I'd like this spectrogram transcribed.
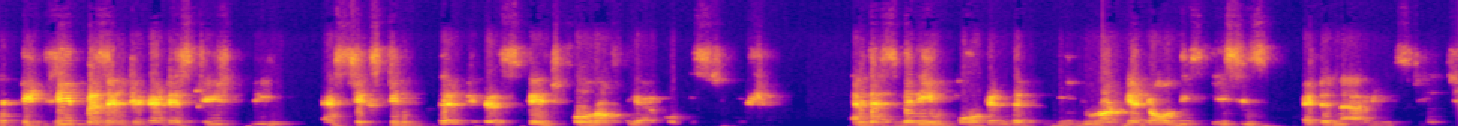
33 presented at stage 3, and 16 presented at stage 4 of the Charcot distribution. And that's very important that we do not get all these cases at an early stage.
